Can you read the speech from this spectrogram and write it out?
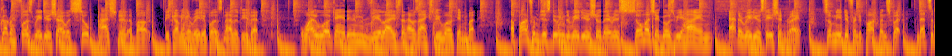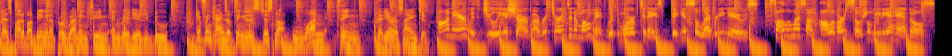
got my first radio show, I was so passionate about becoming a radio personality that while working, I didn't even realize that I was actually working. But apart from just doing the radio show, there is so much that goes behind at a radio station, right? So many different departments, but that's the best part about being in a programming team in radio. You do different kinds of things. It's just not one thing that you're assigned to. On Air with Julia Sharma returns in a moment with more of today's biggest celebrity news. Follow us on all of our social media handles.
